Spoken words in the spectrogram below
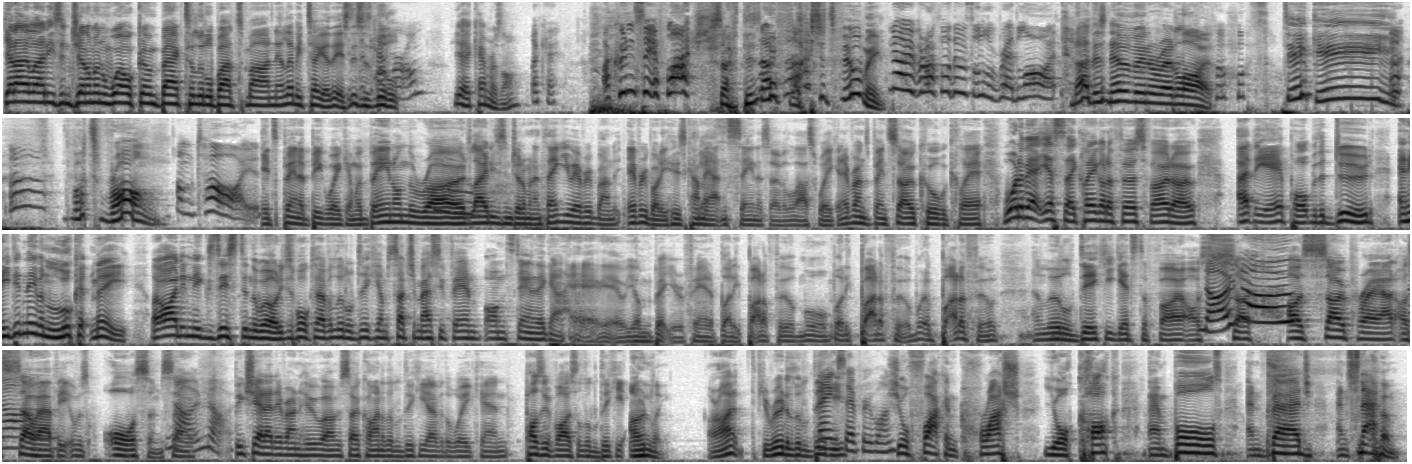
G'day, ladies and gentlemen. Welcome back to Little Buttsmarn. Now, let me tell you this. this the is little. camera on? Yeah, camera's on. Okay. I couldn't see a flash. So there's no flash. It's filming. No, but I thought there was a little red light. No, there's never been a red light. What's- Dickie, what's wrong? I'm tired. It's been a big weekend. We've been on the road, ladies and gentlemen, and thank you everybody, everybody who's come out and seen us over the last week. And everyone's been so cool with Claire. What about yesterday? Claire got her first photo at the airport with a dude, and he didn't even look at me. Like I didn't exist in the world. He just walked over, little Dickie. I'm such a massive fan. I'm standing there going, "Hey, yeah, I bet you're a fan of bloody Butterfield more, bloody Butterfield, what a Butterfield." And little Dickie gets the photo. I was No, so, no. I was so proud. I was so happy. It was awesome. So No, no. Big shout out to everyone who um, was so kind to Little Dicky over the weekend. Positive vibes to Little Dicky only. All right? If you're rude to Little Dicky, Thanks, everyone. she'll fucking crush your cock and balls and badge and snap them.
